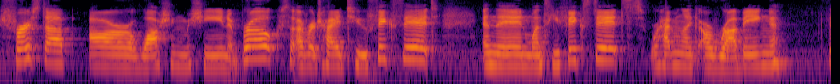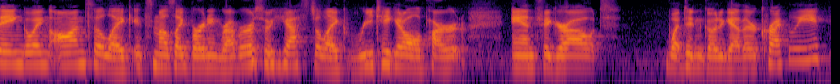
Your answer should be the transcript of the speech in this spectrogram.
First up, our washing machine broke, so Everett tried to fix it. And then once he fixed it, we're having like a rubbing thing going on. So like it smells like burning rubber. So he has to like retake it all apart and figure out what didn't go together correctly.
